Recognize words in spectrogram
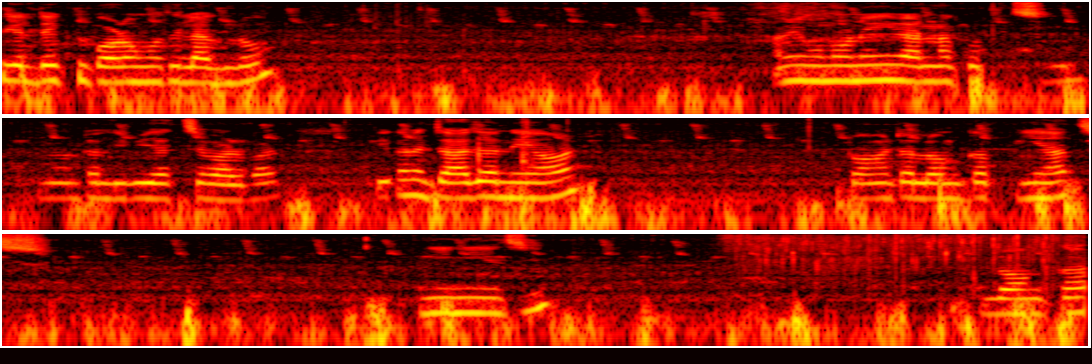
তেলটা একটু গরম হতে লাগল। আমি উনুনেই রান্না করছি, উনুনটা লিবে যাচ্ছে বারবার। এখানে যা যা নেওয়ার, টমেটো, লঙ্কা, পেঁয়াজ নিয়ে নিয়েছি। লঙ্কা,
